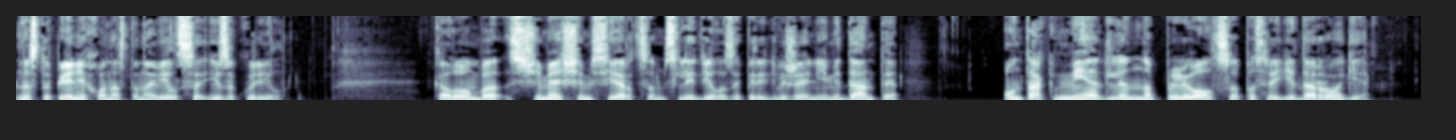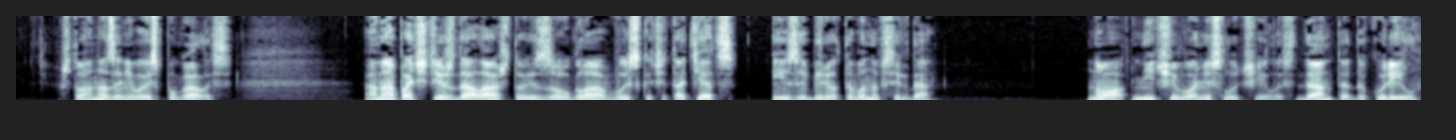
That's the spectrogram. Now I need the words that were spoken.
На ступенях он остановился и закурил. Коломба с щемящим сердцем следила за передвижениями Данте. Он так медленно плелся посреди дороги, что она за него испугалась. Она почти ждала, что из-за угла выскочит отец и заберет его навсегда. Но ничего не случилось. Данте докурил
